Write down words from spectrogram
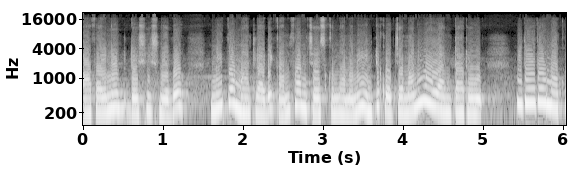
ఆ ఫైనల్ డెసిషన్ ఏదో మీతో మాట్లాడి కన్ఫర్మ్ చేసుకుందామని ఇంటికి వచ్చామని వాళ్ళు అంటారు. ఇదేదో నాకు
